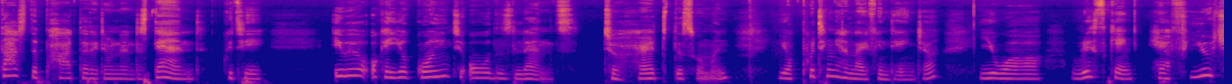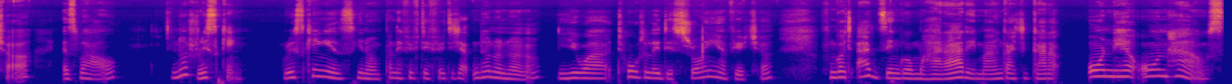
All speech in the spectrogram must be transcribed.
That's the part that I don't understand. Kuti, okay, you're going to all these lengths to hurt this woman. You're putting her life in danger. You are risking her future as well. Not risking, risking is you know 50 50 no no no no. You are totally destroying her future. Fungoti adzingo muharare maanga achigara on her own house.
